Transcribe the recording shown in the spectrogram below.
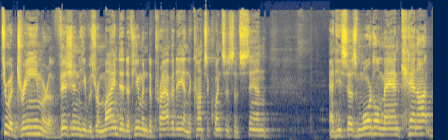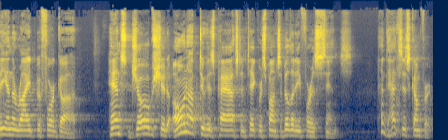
Through a dream or a vision, he was reminded of human depravity and the consequences of sin. And he says, Mortal man cannot be in the right before God. Hence, Job should own up to his past and take responsibility for his sins. That's his comfort.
